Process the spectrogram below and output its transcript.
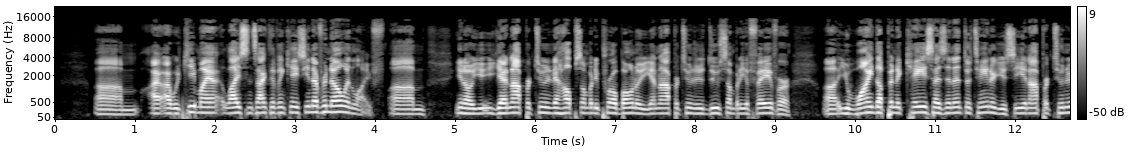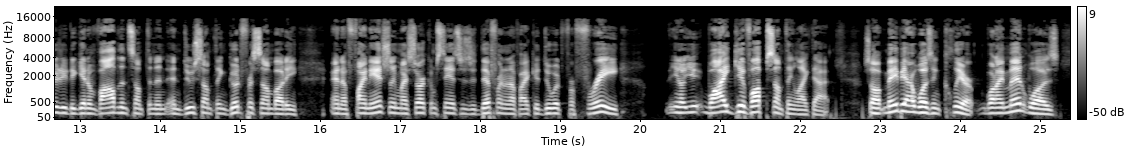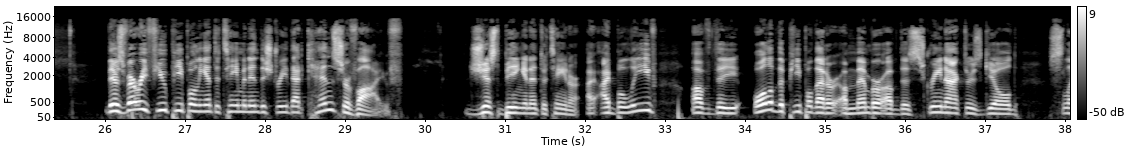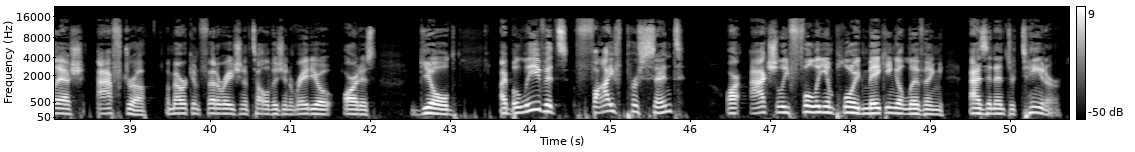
Um, I, I, would keep my license active in case you never know in life. Um, you know, you, you, get an opportunity to help somebody pro bono, you get an opportunity to do somebody a favor. Uh, you wind up in a case as an entertainer, you see an opportunity to get involved in something and, and do something good for somebody. And if financially my circumstances are different and if I could do it for free, you know, you, why give up something like that? So maybe I wasn't clear. What I meant was, there's very few people in the entertainment industry that can survive just being an entertainer. I, I, believe of the all of the people that are a member of the Screen Actors Guild slash AFTRA, American Federation of Television and Radio Artists Guild, I believe it's five percent are actually fully employed making a living as an entertainer.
